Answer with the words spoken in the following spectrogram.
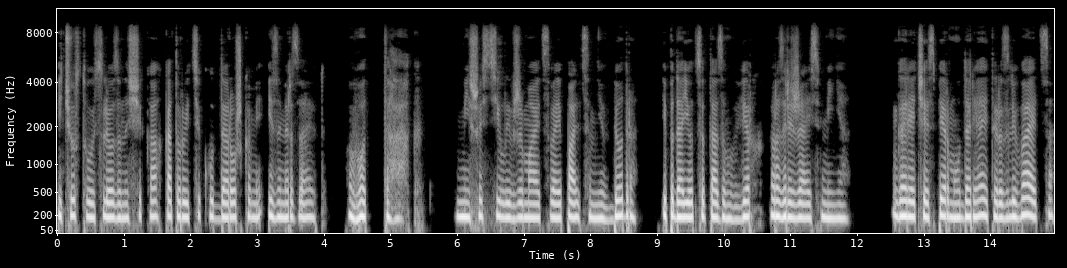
и чувствую слезы на щеках, которые текут дорожками и замерзают. «Вот так!» Миша силой вжимает свои пальцы мне в бедра и подается тазом вверх, разряжаясь в меня. Горячая сперма ударяет и разливается,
